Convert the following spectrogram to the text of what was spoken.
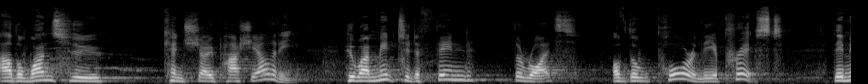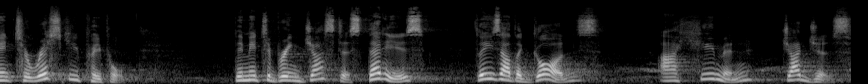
are the ones who can show partiality, who are meant to defend the rights of the poor and the oppressed. They're meant to rescue people. They're meant to bring justice. That is, these other gods are human judges.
